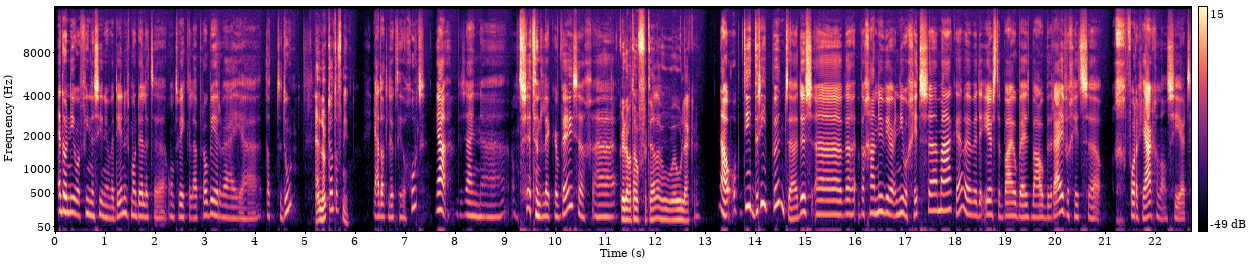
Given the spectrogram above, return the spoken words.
en door nieuwe financiering- en waarderingsmodellen te ontwikkelen, proberen wij dat te doen. En lukt dat of niet? Ja, dat lukt heel goed. Ja, we zijn ontzettend lekker bezig. Kun je daar wat over vertellen? Hoe, hoe lekker? Nou, op die drie punten. Dus uh, we, we gaan nu weer een nieuwe gids uh, maken. Hè. We hebben de eerste biobased bouwen bedrijvengids uh, vorig jaar gelanceerd.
